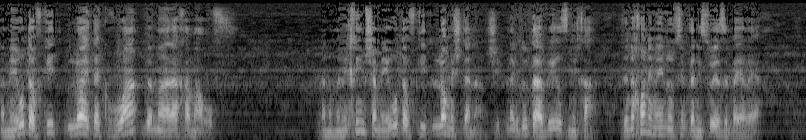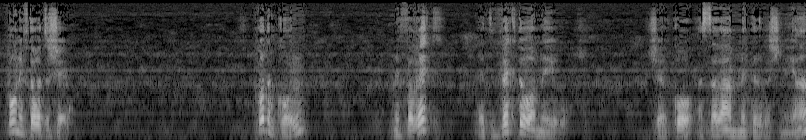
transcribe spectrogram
המהירות האופקית לא הייתה קבועה במהלך המעוף. אנו מניחים שהמהירות האופקית לא משתנה, שהתנגדות האוויר זניחה. זה נכון אם היינו עושים את הניסוי הזה בירח. בואו נפתור את השאלה. קודם כל, נפרק את וקטור המהירות, שערכו 10 מטר לשנייה,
